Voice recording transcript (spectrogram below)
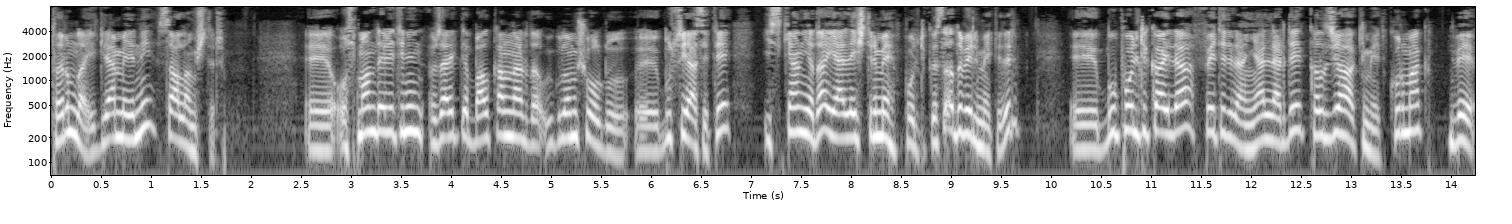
tarımla ilgilenmelerini sağlamıştır. Ee, Osmanlı Devleti'nin özellikle Balkanlarda uygulamış olduğu e, bu siyasete iskan ya da yerleştirme politikası adı verilmektedir. E, bu politikayla fethedilen yerlerde kalıcı hakimiyet kurmak ve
